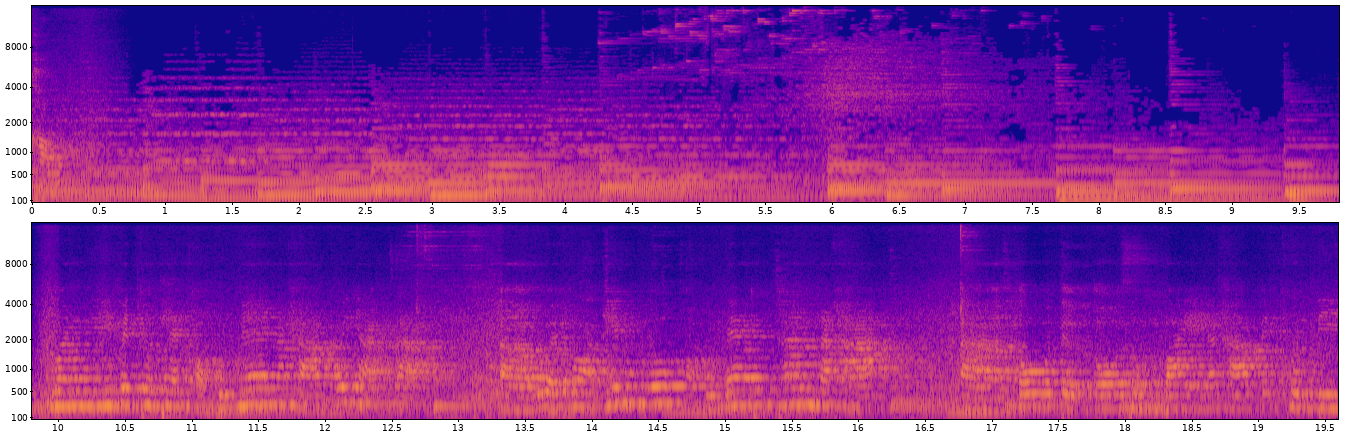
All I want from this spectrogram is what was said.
เขาวันนี้เป็นตัวแทนของคุณแม่นะคะ ก็อยากจะอวยพรให้ลูกๆของคุณแม่ทุกท่านนะคะโตเติบโตสมวัยนะคะ เป็นคนดี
